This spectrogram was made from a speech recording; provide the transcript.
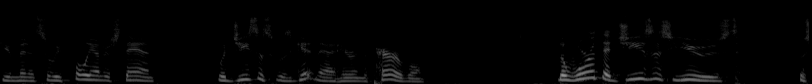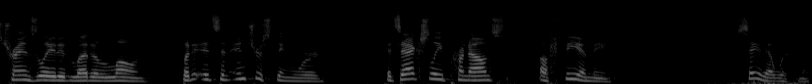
few minutes so we fully understand what Jesus was getting at here in the parable. The word that Jesus used was translated let it alone, but it's an interesting word. It's actually pronounced aphiemi. Say that with me.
